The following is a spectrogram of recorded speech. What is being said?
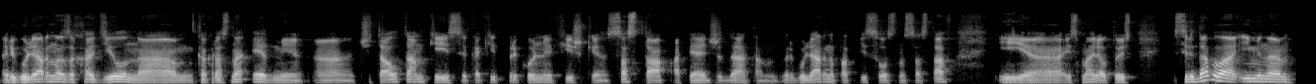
Регулярно заходил на, как раз на Эдми, а, читал там кейсы, какие-то прикольные фишки. Состав, опять же, да, там регулярно подписывался на состав и, а, и смотрел. То есть среда была именно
